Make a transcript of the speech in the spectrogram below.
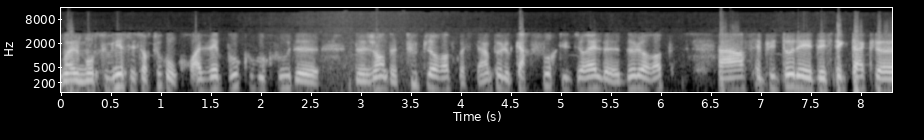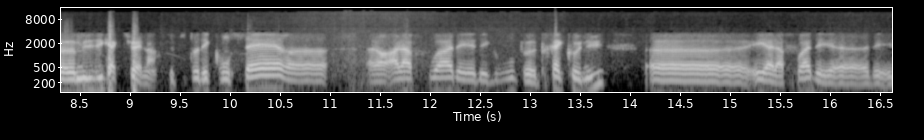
moi, mon souvenir, c'est surtout qu'on croisait beaucoup, beaucoup de, de gens de toute l'Europe. C'était un peu le carrefour culturel de, de l'Europe. Alors, c'est plutôt des, des spectacles euh, musique actuelle. hein. C'est plutôt des concerts. euh, alors, à la fois des, des groupes euh, très connus euh, et à la fois des, euh, des,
